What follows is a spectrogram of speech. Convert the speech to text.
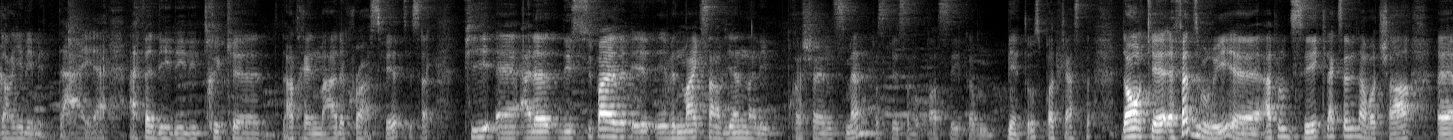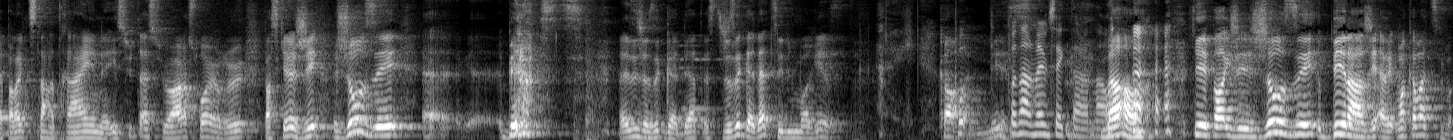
gagné des médailles, a fait des, des- des trucs d'entraînement, de CrossFit, c'est ça. Puis elle a des super événements qui s'en viennent dans les prochaines semaines parce que ça va passer comme bientôt ce podcast-là. Donc, faites du bruit, applaudissez, klaxonnez dans votre char pendant que tu t'entraînes, essuie ta sueur, sois heureux parce que j'ai José euh, Vas-y, José Godette. José Godette, c'est l'humoriste? Pas, dans le même secteur, non. Non. ok, que j'ai José Bélanger avec moi. Comment tu vas?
